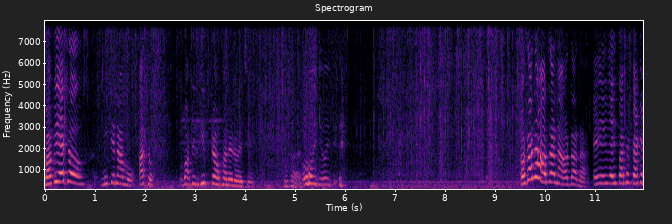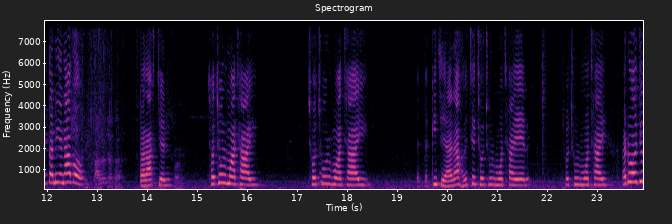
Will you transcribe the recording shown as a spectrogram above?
বাপি এসো। নিচে নামো আসো। বাপির গিফটটা ওখানে রয়েছে। কোথায়? ওই যে ওই যে ওটা না ওটা না ওটা না এই এই- পাশে প্যাকেটটা নিয়ে নাবো। এই এবার আসছেন ছছুর মাছাই ছছুর মাছাই। কি চেহারা হয়েছে ছছুর মোছাইয়ের? ছছুর মোছাই। একটু ওই যে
